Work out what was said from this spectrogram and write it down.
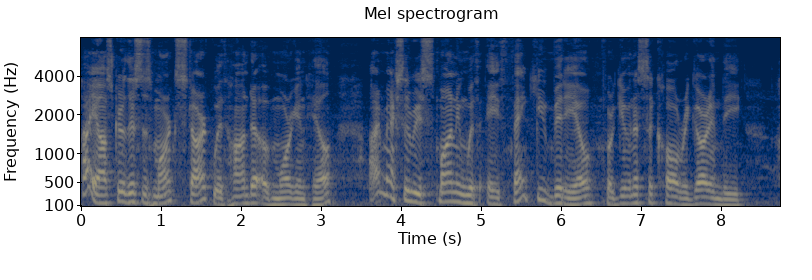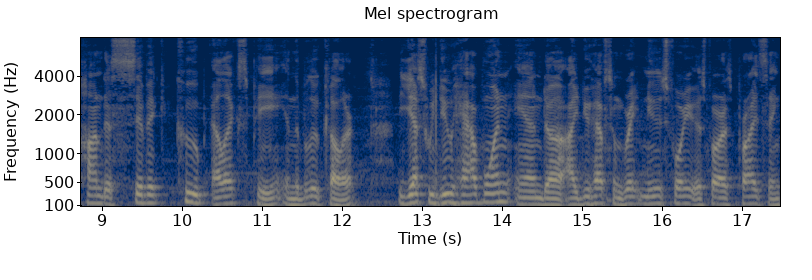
Hi, Oscar. This is Mark Stark with Honda of Morgan Hill. I'm actually responding with a thank you video for giving us a call regarding the Honda Civic Coupe LXP in the blue color. Yes, we do have one, and uh, I do have some great news for you as far as pricing.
